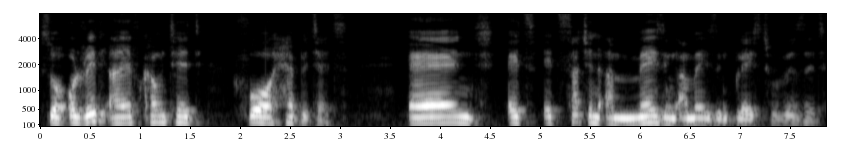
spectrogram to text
So already I have counted four habitats, and it's it's such an amazing, amazing place to visit.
